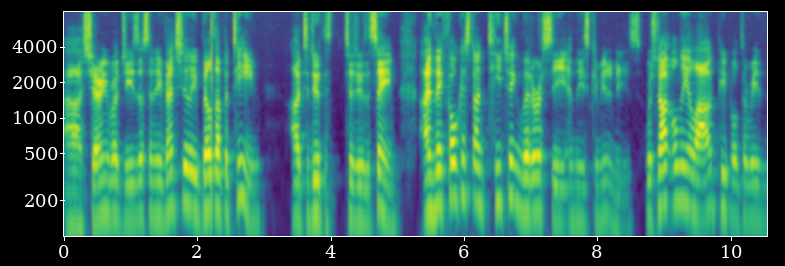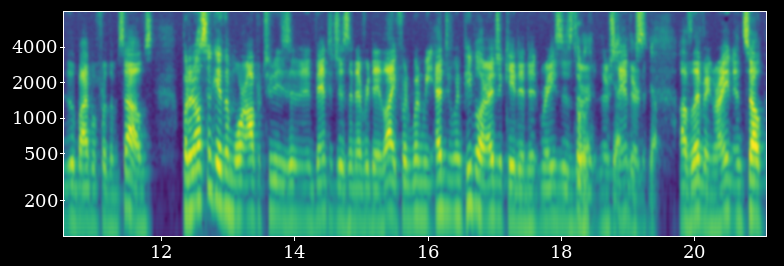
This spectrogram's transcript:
uh, sharing about Jesus, and eventually built up a team uh, to do the, to do the same. And they focused on teaching literacy in these communities, which not only allowed people to read the Bible for themselves, but it also gave them more opportunities and advantages in everyday life. When when we edu- when people are educated, it raises Totally. their, their Yeah, standard yeah. of living, right? And so,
